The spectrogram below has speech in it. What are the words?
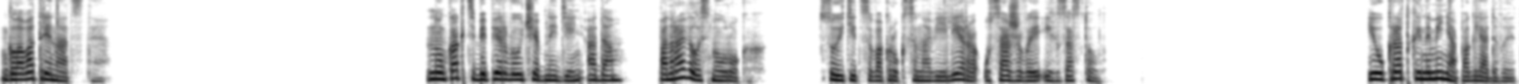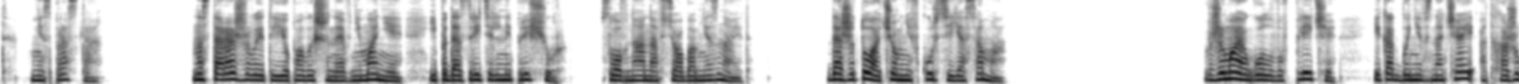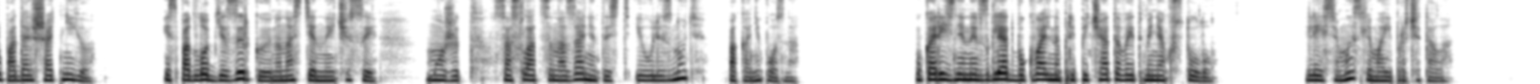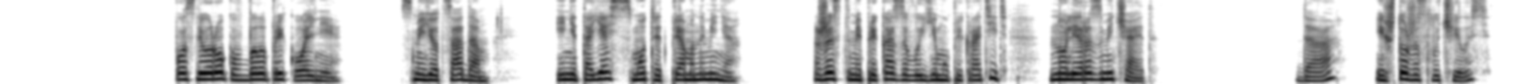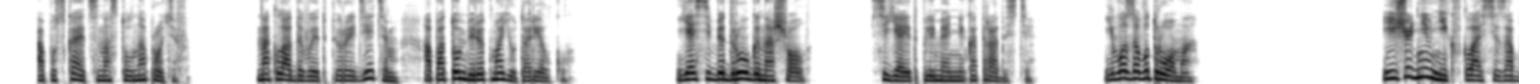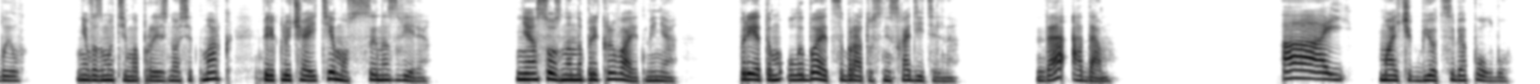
Глава 13. «Ну, как тебе первый учебный день, Адам? Понравилось на уроках?» Суетится вокруг сыновей Лера, усаживая их за стол. И украдкой на меня поглядывает, неспроста. Настораживает ее повышенное внимание и подозрительный прищур, словно она все обо мне знает. Даже то, о чем не в курсе я сама. Вжимаю голову в плечи и как бы невзначай отхожу подальше от нее. Из-под лобья зыркаю на настенные часы. Может, сослаться на занятость и улизнуть, пока не поздно. Укоризненный взгляд буквально припечатывает меня к стулу. Леся мысли мои прочитала. «После уроков было прикольнее», — смеется Адам, и, не таясь, смотрит прямо на меня. Жестами приказываю ему прекратить, но Лера замечает. «Да? И что же случилось?» Опускается на стул напротив. Накладывает пюре детям, а потом берет мою тарелку. «Я себе друга нашел, сияет племянник от радости. «Его зовут Рома». «И еще дневник в классе забыл», — невозмутимо произносит Марк, переключая тему с сына зверя. Неосознанно прикрывает меня, при этом улыбается брату снисходительно. «Да, Адам?» «Ай!» — мальчик бьет себя по лбу.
